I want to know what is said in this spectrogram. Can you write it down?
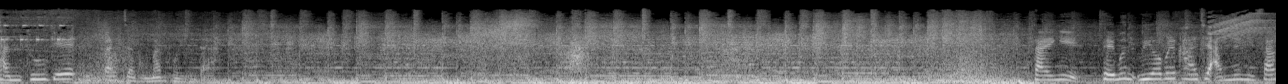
단 두 개의 이빨 자국만 보인다. 다행히 뱀은 위협을 가하지 않는 이상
